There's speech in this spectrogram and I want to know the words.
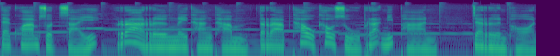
แต่ความสดใส ร่าเริงในทางธรรม ตราบเท่าเข้าสู่พระนิพพาน เจริญพร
